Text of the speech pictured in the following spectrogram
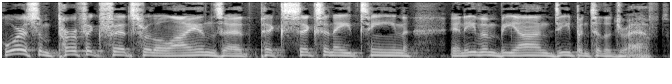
Who are some perfect fits for the Lions at pick six and 18 and even beyond deep into the draft?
